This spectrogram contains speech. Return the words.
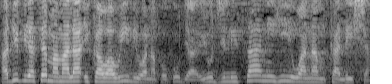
Hadithi yasema malaika wawili wanapokuja yujilisani hii wanamkalisha.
